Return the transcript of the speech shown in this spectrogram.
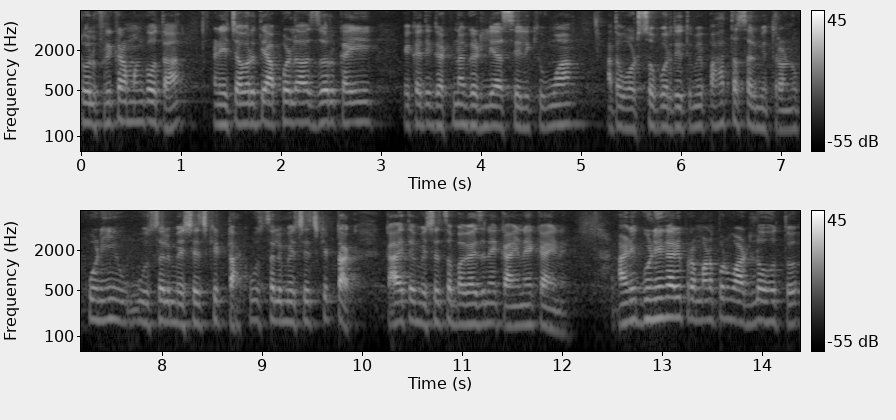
टोल फ्री क्रमांक होता. आणि याच्यावरती आपल्याला जर काही एखादी घटना घडली असेल किंवा आता व्हॉट्सअपवरती तुम्ही पाहत असाल मित्रांनो कोणीही उचल मेसेज की टाक उचल मेसेज की टाक. काय त्या मेसेजचं बघायचं नाही काय नाही काय नाही. आणि गुन्हेगारी प्रमाण पण वाढलं होतं.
